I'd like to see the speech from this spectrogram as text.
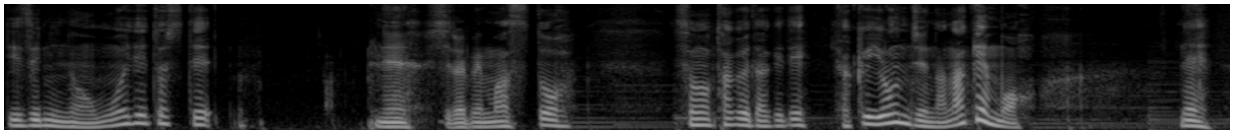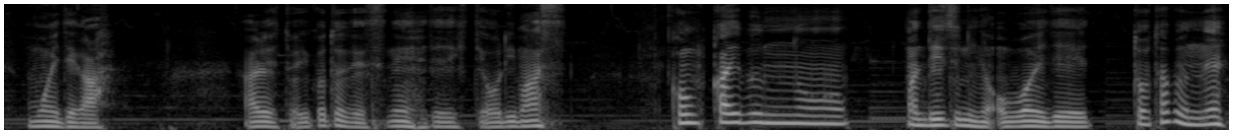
ディズニーの思い出として、ね、調べますと、そのタグだけで147件もね、思い出があるということでですね、出てきております。今回分の、まあ、ディズニーの思い出と多分ね、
